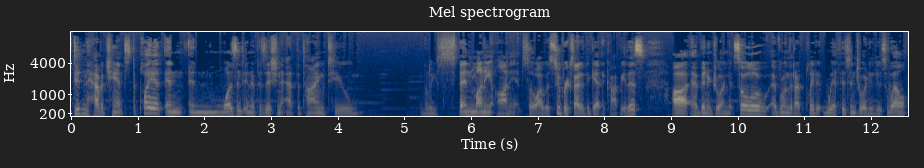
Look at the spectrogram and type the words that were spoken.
didn't have a chance to play it and, and wasn't in a position at the time to really spend money on it. So I was super excited to get a copy of this. Uh, have been enjoying it solo. Everyone that I've played it with has enjoyed it as well.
